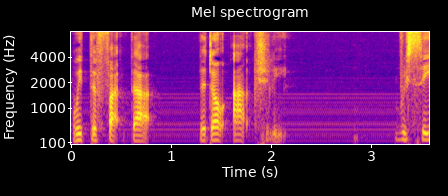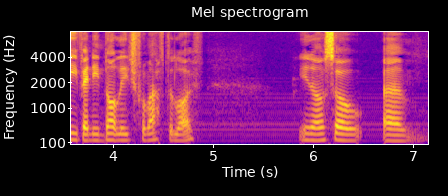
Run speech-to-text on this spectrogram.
with the fact that they don't actually receive any knowledge from afterlife. You know, so um,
